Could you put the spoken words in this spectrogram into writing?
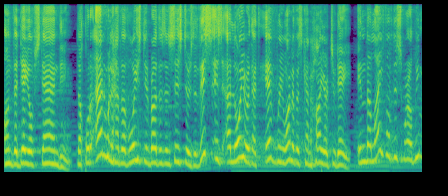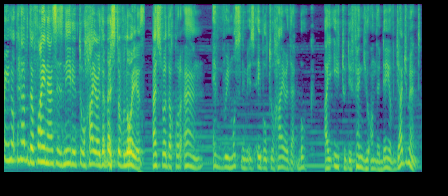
on the day of standing. The Quran will have a voice, dear brothers and sisters. This is a lawyer that every one of us can hire today. In the life of this world, we may not have the finances needed to hire the best of lawyers. As for the Quran, every Muslim is able to hire that book. i.e., to defend you on the day of judgment.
